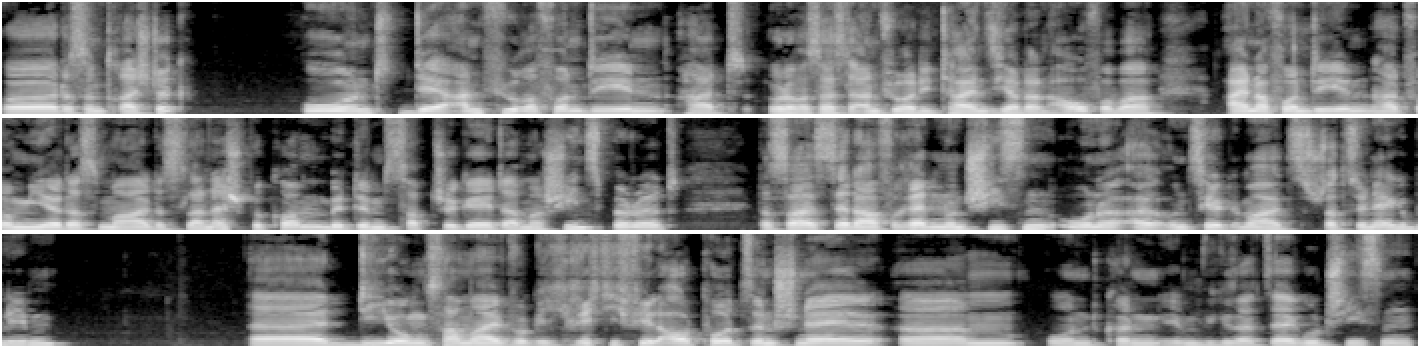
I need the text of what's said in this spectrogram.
Äh, das sind drei Stück. Und der Anführer von denen hat, oder was heißt der Anführer, die teilen sich ja dann auf, aber einer von denen hat von mir das Mal des Slanesh bekommen mit dem Subjugator Machine Spirit. Das heißt, er darf rennen und schießen ohne, äh, und zählt immer als stationär geblieben. Äh, die Jungs haben halt wirklich richtig viel Output, sind schnell ähm, und können eben, wie gesagt, sehr gut schießen.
